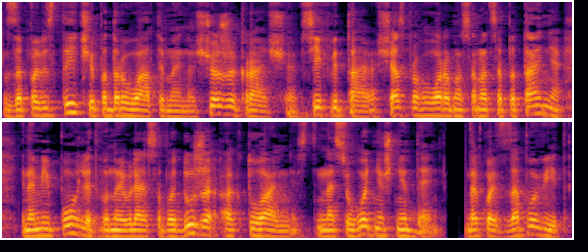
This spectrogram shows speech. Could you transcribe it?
Заповісти чи подарувати майно, що ж краще? Всіх вітаю. Зараз проговоримо саме це питання, і, на мій погляд, воно являє собою дуже актуальність на сьогоднішній день. Так ось заповіт,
